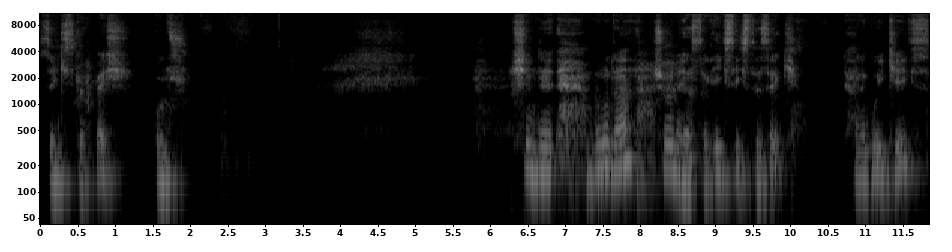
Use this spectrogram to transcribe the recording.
8 kök 5 olur. Şimdi bunu da şöyle yazsak. X x desek yani bu 2x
